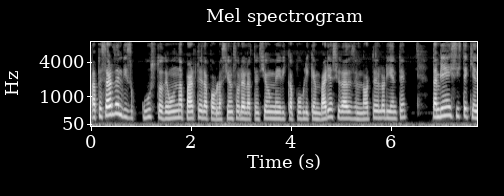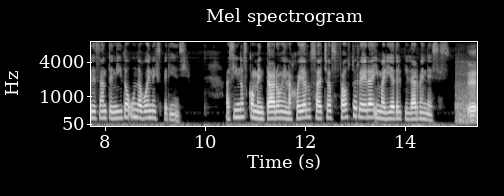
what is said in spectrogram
A pesar del disgusto de una parte de la población sobre la atención médica pública en varias ciudades del norte del oriente, también existe quienes han tenido una buena experiencia. Así nos comentaron en La Joya de los Hachas Fausto Herrera y María del Pilar Meneses. Eh,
